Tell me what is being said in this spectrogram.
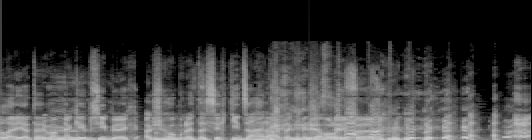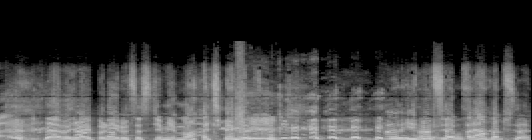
Hele, já tady mám nějaký příběh, až ho budete si chtít zahrát, tak mi zavolejte. Ne, oni mají plný ruce s tím mláčem. plný ruce práce.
